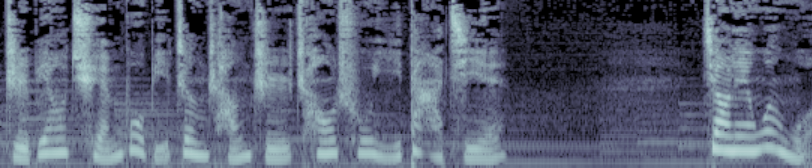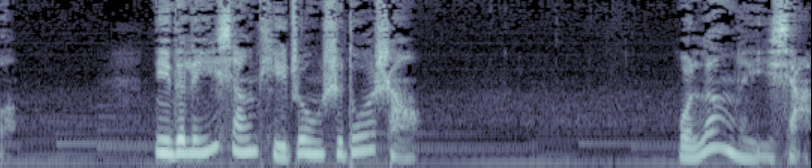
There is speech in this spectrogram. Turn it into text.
指标全部比正常值超出一大截。教练问我：“你的理想体重是多少？”我愣了一下，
